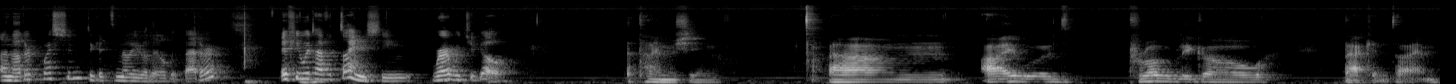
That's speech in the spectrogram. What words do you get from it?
another question to get to know you a little bit better. If you would have a time machine, where would you go? A time machine. Um, I would probably go back in time.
